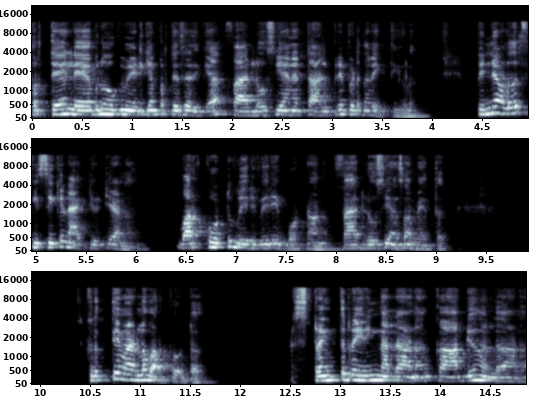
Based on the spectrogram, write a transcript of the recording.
പ്രത്യേകം ലേബിൾ നോക്കി മേടിക്കാൻ പ്രത്യേകം ശ്രദ്ധിക്കുക. ഫാറ്റ് ലോസ് ചെയ്യാനായിട്ട് താല്പര്യപ്പെടുന്ന വ്യക്തികൾ പിന്നെ ഉള്ളത് ഫിസിക്കൽ ആക്ടിവിറ്റി ആണ്. വർക്കൗട്ട് വെരി വെരി ഇമ്പോർട്ടന്റ് ആണ്. ഫാറ്റ് ലോസ് ചെയ്യുന്ന സമയത്ത്. കൃത്യമായിട്ടുള്ള വർക്കൗട്ട് സ്ട്രെങ്ത് ട്രെയിനിങ് നല്ലതാണ് കാർഡിയോ നല്ലതാണ്.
